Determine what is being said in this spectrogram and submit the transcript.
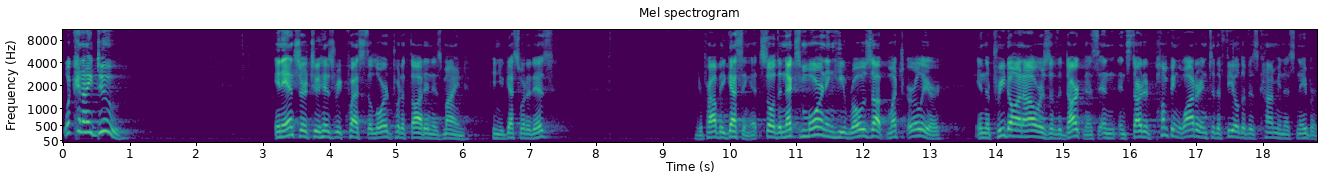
What can I do? In answer to his request, the Lord put a thought in his mind. Can you guess what it is? You're probably guessing it. So the next morning, he rose up much earlier in the pre dawn hours of the darkness and, and started pumping water into the field of his communist neighbor.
